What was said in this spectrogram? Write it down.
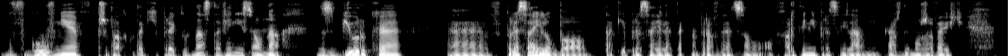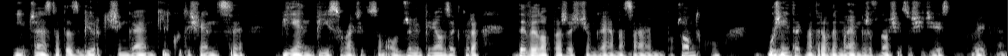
w, głównie w przypadku takich projektów nastawieni są na zbiórkę w presailu, bo takie presale tak naprawdę są otwartymi presailami, każdy może wejść i często te zbiórki sięgają kilku tysięcy BNB. Słuchajcie, to są olbrzymie pieniądze, które deweloperzy ściągają na samym początku. Później tak naprawdę mają już w nosie, co się dzieje z tym projektem.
